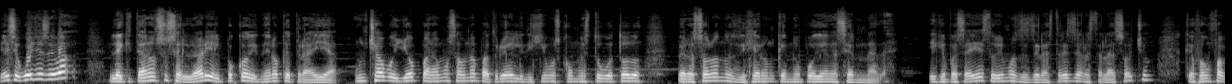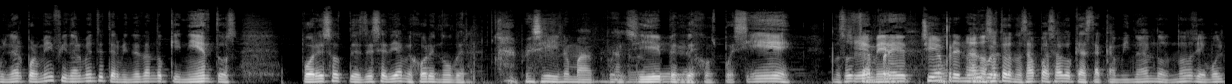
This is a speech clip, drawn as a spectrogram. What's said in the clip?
Y ese güey ya se va. Le quitaron su celular y el poco dinero que traía. Un chavo y yo paramos a una patrulla y le dijimos cómo estuvo todo, pero solo nos dijeron que no podían hacer nada. Y que pues ahí estuvimos desde las 3 hasta las 8, que fue un familiar por mí y finalmente terminé dando 500. Por eso desde ese día mejor en Uber. Pues sí, no mames. Pues sí, pendejos, pues sí. Nosotros Siempre, también. siempre en A nosotros nos ha pasado que hasta caminando, no nos llevó el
